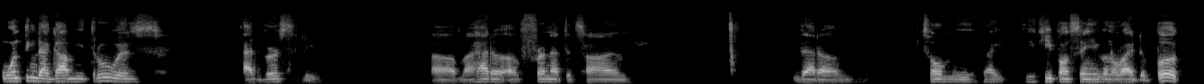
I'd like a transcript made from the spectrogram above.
one thing that got me through is adversity. Um, I had a, a, friend at the time that um, told me, like, you keep on saying you're gonna write the book,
